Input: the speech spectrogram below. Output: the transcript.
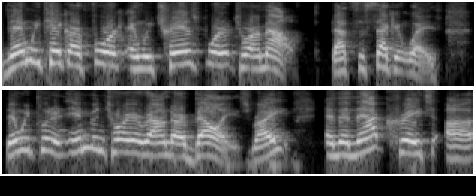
Then we take our fork and we transport it to our mouth. That's the second wave. Then we put an inventory around our bellies, right? And then that creates uh,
